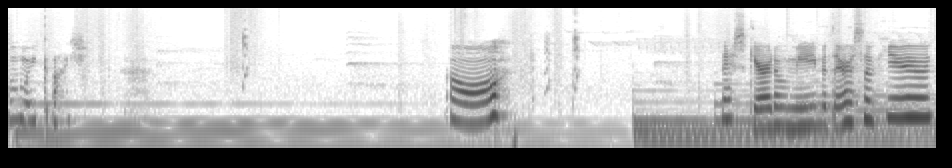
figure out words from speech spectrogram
oh my gosh. Oh. They're scared of me, but they're so cute.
